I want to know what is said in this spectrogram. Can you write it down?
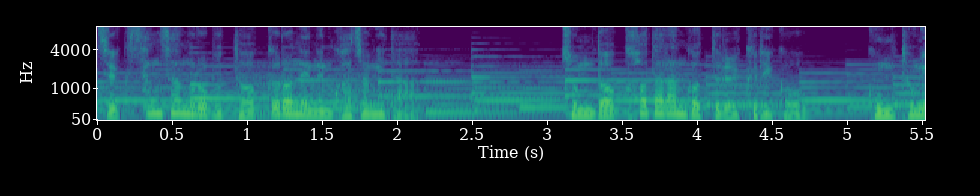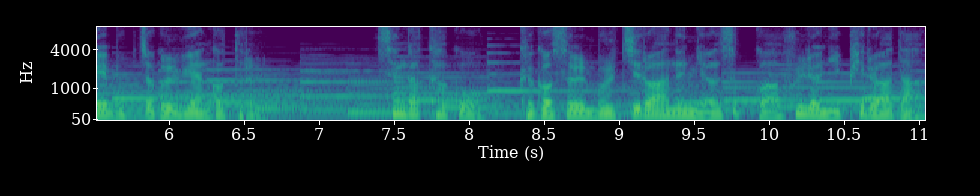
즉 상상으로부터 끌어내는 과정이다. 좀 더 커다란 것들을 그리고 공통의 목적을 위한 것들을 생각하고 그것을 물질화하는 연습과 훈련이 필요하다.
